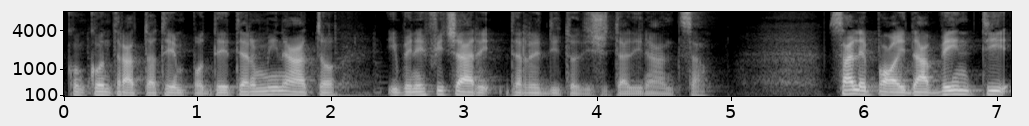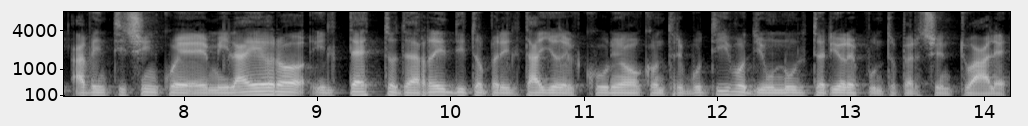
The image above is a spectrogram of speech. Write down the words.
con contratto a tempo determinato i beneficiari del reddito di cittadinanza. Sale poi da 20 a 25 mila euro il tetto del reddito per il taglio del cuneo contributivo di un ulteriore punto percentuale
